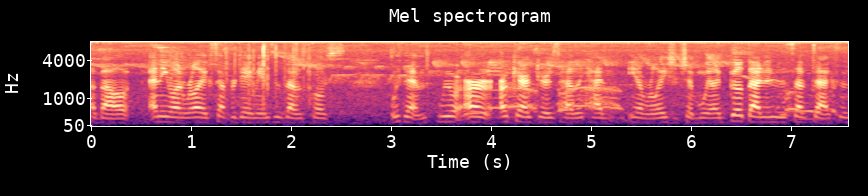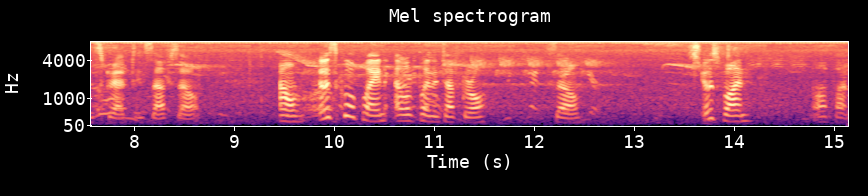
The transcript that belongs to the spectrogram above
about anyone really except for Damien since I was close with him. We were our, our characters had like had you know relationship and we like built that into the subtext and script and stuff. So um, it was cool playing. I love playing the tough girl. So it was fun. A lot of fun.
